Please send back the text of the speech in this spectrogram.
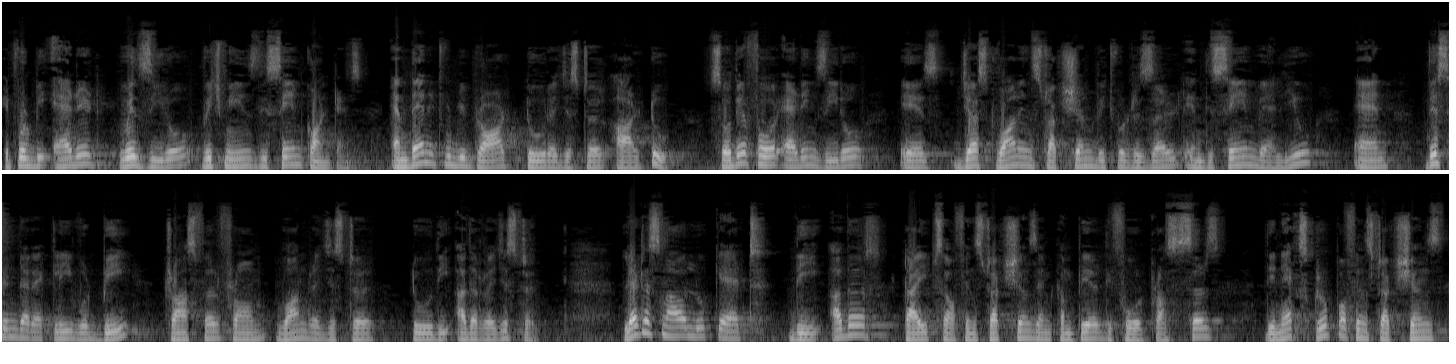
It would be added with 0, which means the same contents, and then it would be brought to register R2. So therefore adding 0 is just one instruction which would result in the same value, and this indirectly would be transfer from one register to the other register. Let us now look at the other types of instructions and compare the four processors. The next group of instructions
